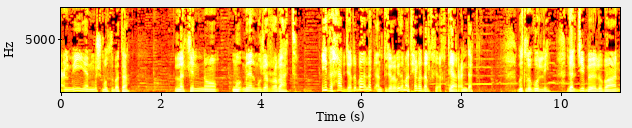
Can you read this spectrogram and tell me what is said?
علميا مش مثبتة لكنه من المجربات. إذا حاب جربها لك أن تجرب إذا ما تحب هذا الاختيار عندك. قلت له قول لي. قال جيب لبان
